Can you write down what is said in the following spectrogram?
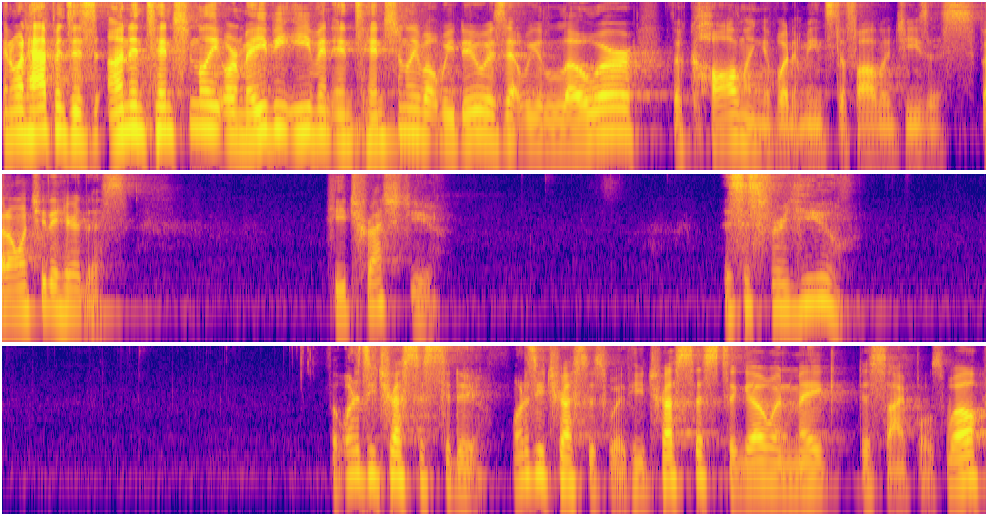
And what happens is unintentionally, or maybe even intentionally, what we do is that we lower the calling of what it means to follow Jesus. But I want you to hear this He trusts you. This is for you. But what does He trust us to do? What does He trust us with? He trusts us to go and make disciples. Well,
